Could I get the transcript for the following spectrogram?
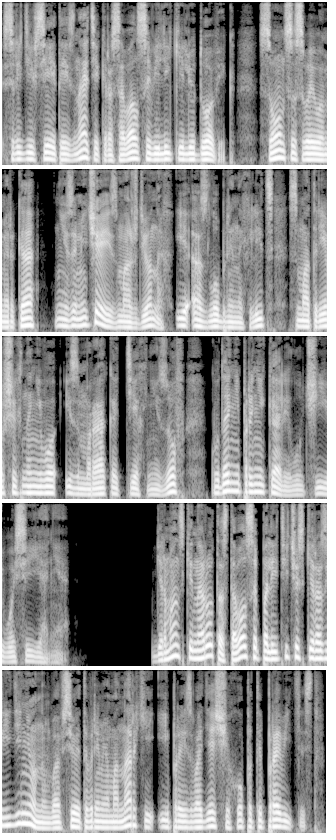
Среди всей этой знати красовался великий Людовик, солнце своего мирка, не замечая изможденных и озлобленных лиц, смотревших на него из мрака тех низов, куда не проникали лучи его сияния. Германский народ оставался политически разъединенным во все это время монархий и производящих опыты правительств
